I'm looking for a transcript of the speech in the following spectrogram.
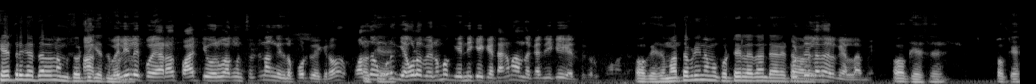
கேட்டிருக்கிறதால நம்ம தொட்டிக்கு ஏற்ற வெளியில இப்போ யாராவது பார்ட்டி வருவாங்கன்னு சொல்லிட்டு நாங்க இதுல போட்டு வைக்கிறோம். வந்தவங்களுக்கு எவ்வளவு வேணுமோ எண்ணிக்கை கேட்டாங்கன்னா அந்த எண்ணிக்கை எடுத்துக்கிறோம் ஓகே சார் மற்றபடி நம்ம குட்டையில் தான் கொட்டையில டேரெக்டாக தான் இருக்கும் எல்லாமே. Okay sir okay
